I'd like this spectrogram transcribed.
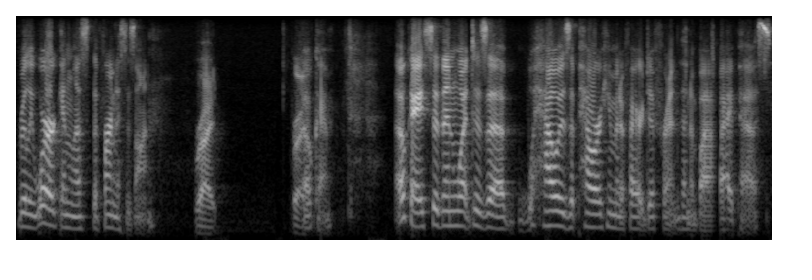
really work unless the furnace is on. Right. Right. Okay. Okay, so then what does a how is a power humidifier different than a bypass?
